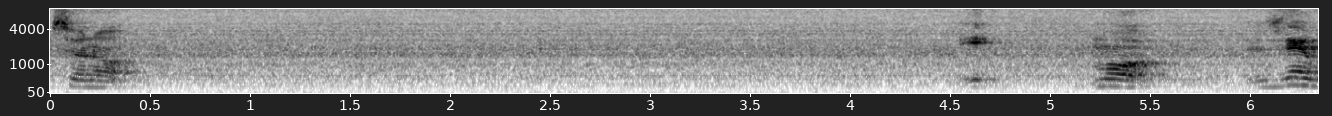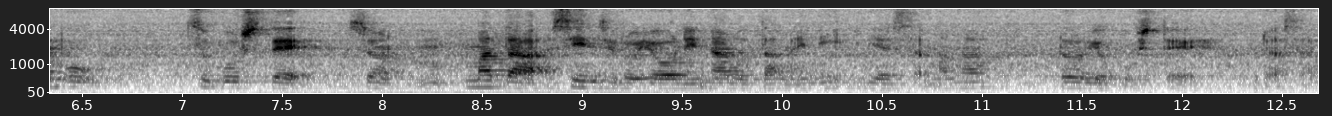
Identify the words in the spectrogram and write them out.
うそのいもう全部潰してそのまた信じるようになるためにイエス様が努力してください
